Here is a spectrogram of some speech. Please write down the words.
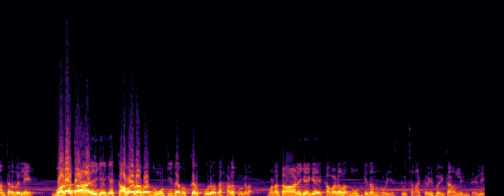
ನಂತರದಲ್ಲಿ ಒಳತಾಳಿಗೆಗೆ ಕವಳವ ನೂಕಿದನು ಕರ್ಪೂರದ ಹಳಕುಗಳ. ಒಳತಾಳಿಗೆಗೆ ಕವಳವ ನೂಕಿದನು. ನೋಡಿ, ಎಷ್ಟು ಚೆನ್ನಾಗಿ ಕವಿ ಬರಿತಾನಲ್ಲಿ ಅಂತೇಳಿ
